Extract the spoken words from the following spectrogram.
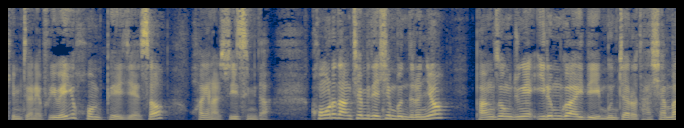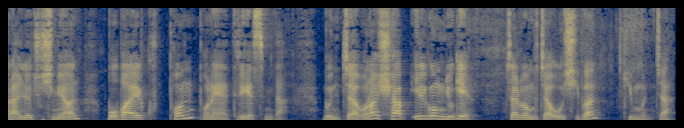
김태훈의 프리웨이 홈페이지에서 확인할 수 있습니다. 콩으로 당첨이 되신 분들은요. 방송 중에 이름과 아이디 문자로 다시 한번 알려주시면 모바일 쿠폰 보내드리겠습니다. 문자 번호 샵 1061, 짧은 문자 50원, 긴 문자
